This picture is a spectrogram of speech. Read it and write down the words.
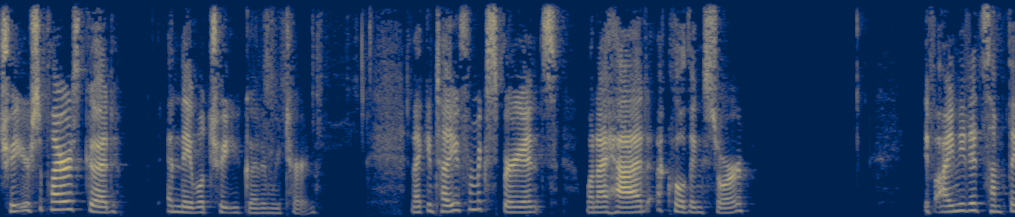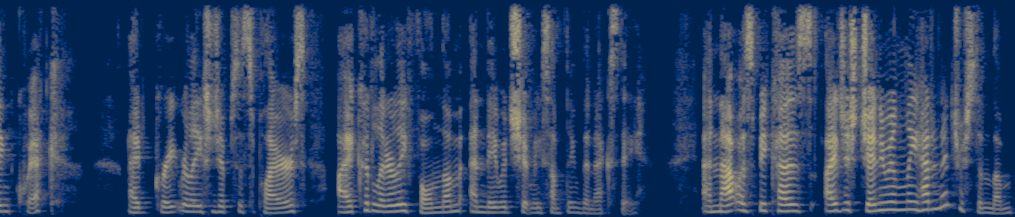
Treat your suppliers good, and they will treat you good in return. And I can tell you from experience when I had a clothing store, if I needed something quick, I had great relationships with suppliers. I could literally phone them and they would ship me something the next day. And that was because I just genuinely had an interest in them.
